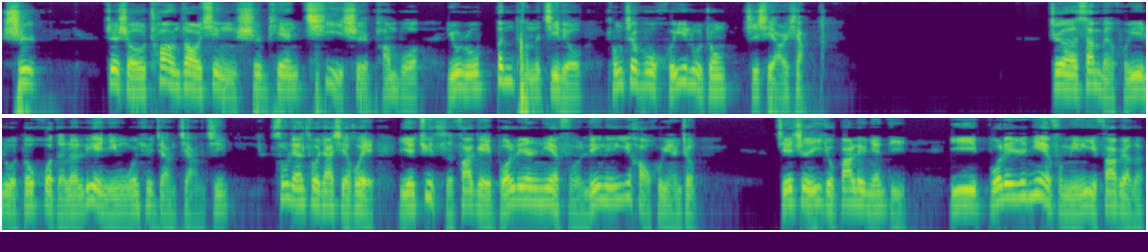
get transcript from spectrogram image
诗，这首创造性诗篇气势磅礴，犹如奔腾的激流，从这部回忆录中直泻而下。”这三本回忆录都获得了列宁文学奖奖金，苏联作家协会也据此发给勃列日涅夫零零一号会员证。截至一九八六年底，以勃列日涅夫名义发表的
